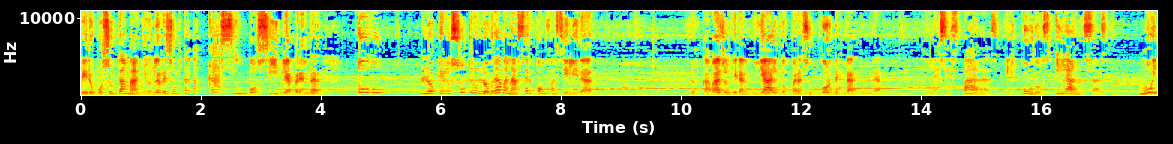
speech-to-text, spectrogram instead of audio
pero por su tamaño le resultaba casi imposible aprender todo lo que los otros lograban hacer con facilidad. Los caballos eran muy altos para su corta estatura y las espadas, escudos y lanzas muy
